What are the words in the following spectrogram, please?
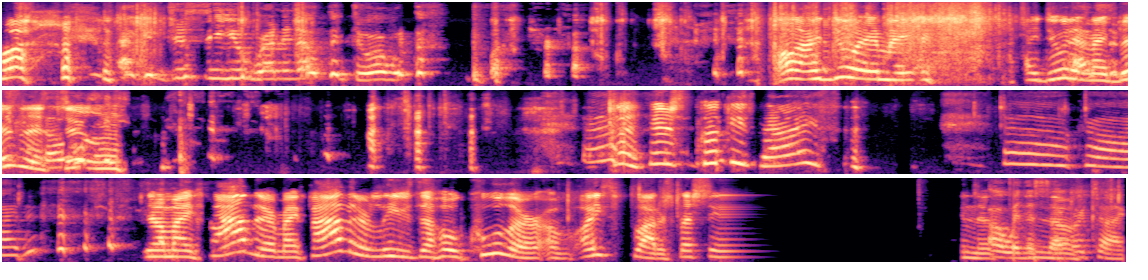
I can just see you running out the door with the. Oh, I do it in my I do it at my business too. Here's cookies, guys. Oh God! Now my father, my father leaves a whole cooler of ice water, especially in the Oh, in the summertime,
